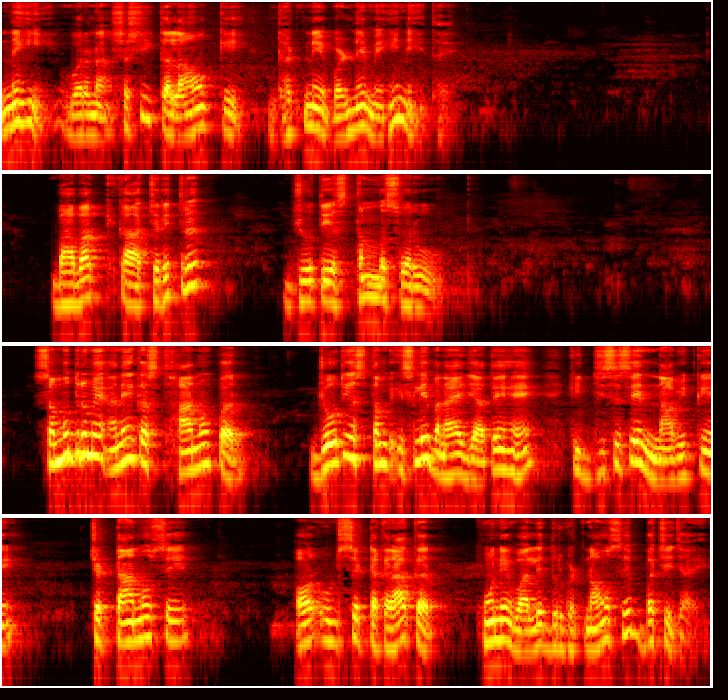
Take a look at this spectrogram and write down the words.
नहीं, वरना शशि कलाओं के घटने बढ़ने में ही निहित है। बाबा का चरित्र ज्योतिस्तंभ स्वरूप। समुद्र में अनेक स्थानों पर ज्योति स्तंभ इसलिए बनाए जाते हैं कि जिससे नाविकें चट्टानों से और उनसे टकराकर होने वाले दुर्घटनाओं से बचे जाए।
